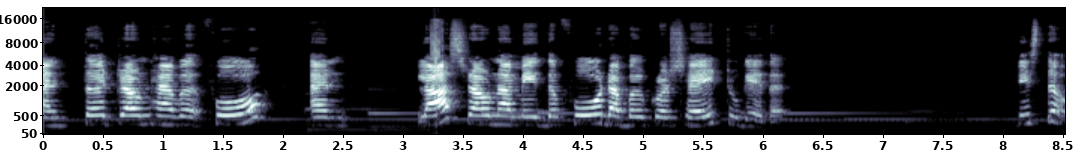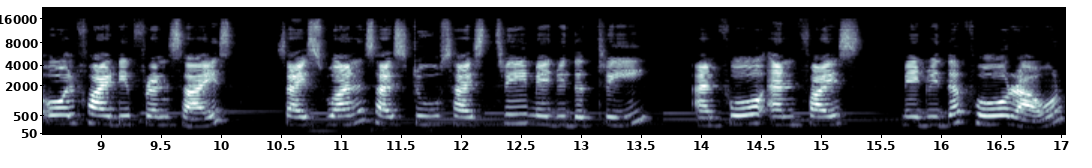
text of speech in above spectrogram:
and third round have a 4 and Last round I made the 4 double crochet together. This the all 5 different size. Size 1, size 2, size 3 made with the 3 and 4 and 5 made with the 4 round.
